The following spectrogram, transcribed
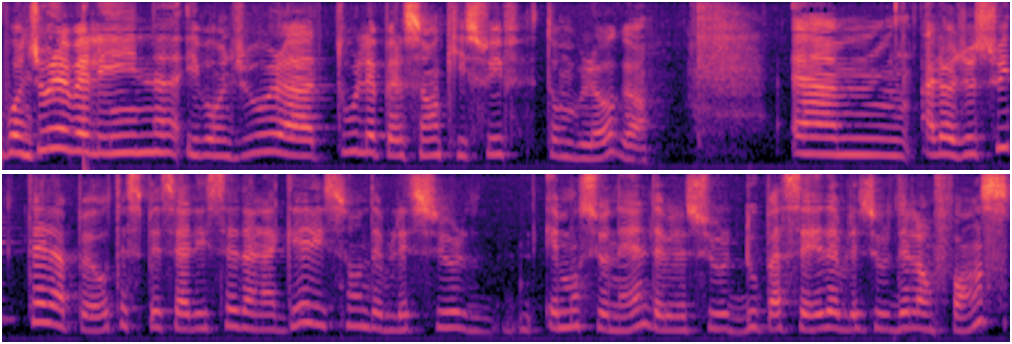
Bonjour Evelyne et bonjour à toutes les personnes qui suivent ton blog. Euh, alors, je suis thérapeute spécialisée dans la guérison des blessures émotionnelles, des blessures du passé, des blessures de l'enfance,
